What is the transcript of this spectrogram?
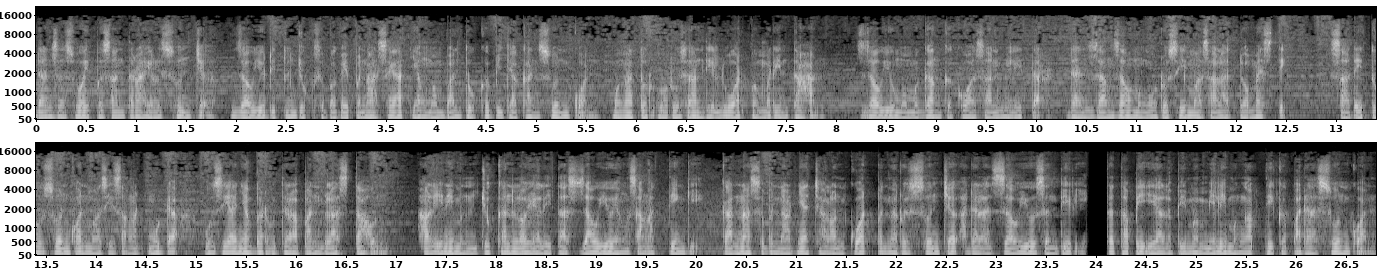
Dan sesuai pesan terakhir Sun Ce, Zhao Yu ditunjuk sebagai penasehat yang membantu kebijakan Sun Quan mengatur urusan di luar pemerintahan. Zhao Yu memegang kekuasaan militer dan Zhang Zhao mengurusi masalah domestik. Saat itu Sun Quan masih sangat muda, usianya baru 18 tahun. Hal ini menunjukkan loyalitas Zhao Yu yang sangat tinggi, karena sebenarnya calon kuat penerus Sun Ce adalah Zhao Yu sendiri, tetapi ia lebih memilih mengabdi kepada Sun Quan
